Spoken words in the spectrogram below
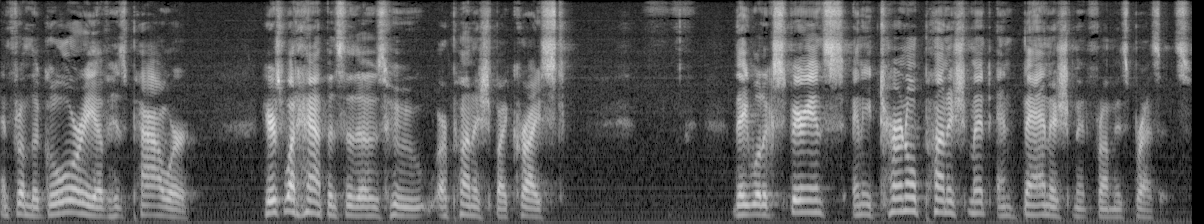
and from the glory of his power. Here's what happens to those who are punished by Christ they will experience an eternal punishment and banishment from his presence.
